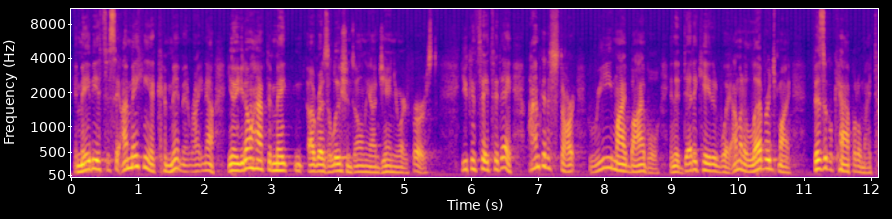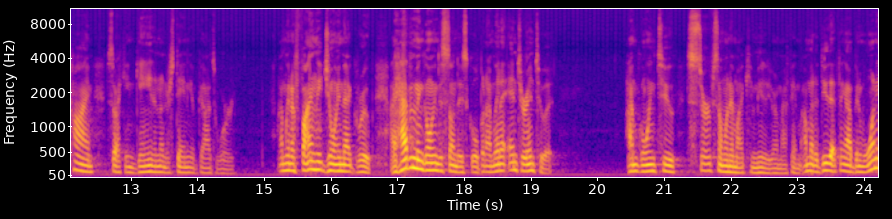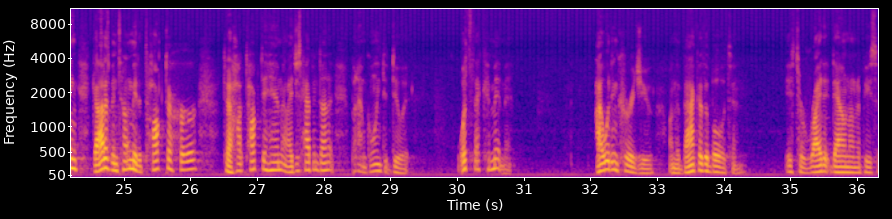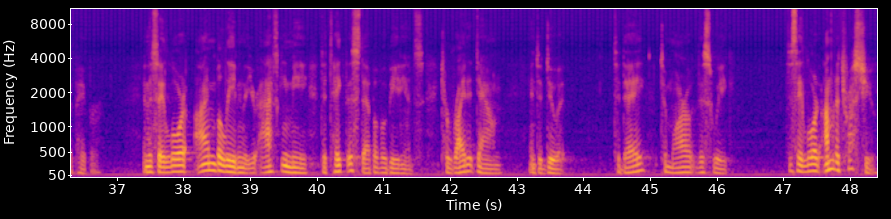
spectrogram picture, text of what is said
And maybe it's to say, I'm making a commitment right now. You know, you don't have to make uh, resolutions only on January 1st. You can say, today, I'm going to start reading my Bible in a dedicated way. I'm going to leverage my physical capital, my time, so I can gain an understanding of God's Word. I'm going to finally join that group. I haven't been going to Sunday school, but I'm going to enter into it. I'm going to serve someone in my community or in my family. I'm going to do that thing I've been wanting. God has been telling me to talk to her, to talk to him, and I just haven't done it, but I'm going to do it. What's that commitment? I would encourage you on the back of the bulletin is to write it down on a piece of paper and to say, Lord, I'm believing that you're asking me to take this step of obedience, to write it down and to do it today, tomorrow, this week. To say, Lord, I'm going to trust you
